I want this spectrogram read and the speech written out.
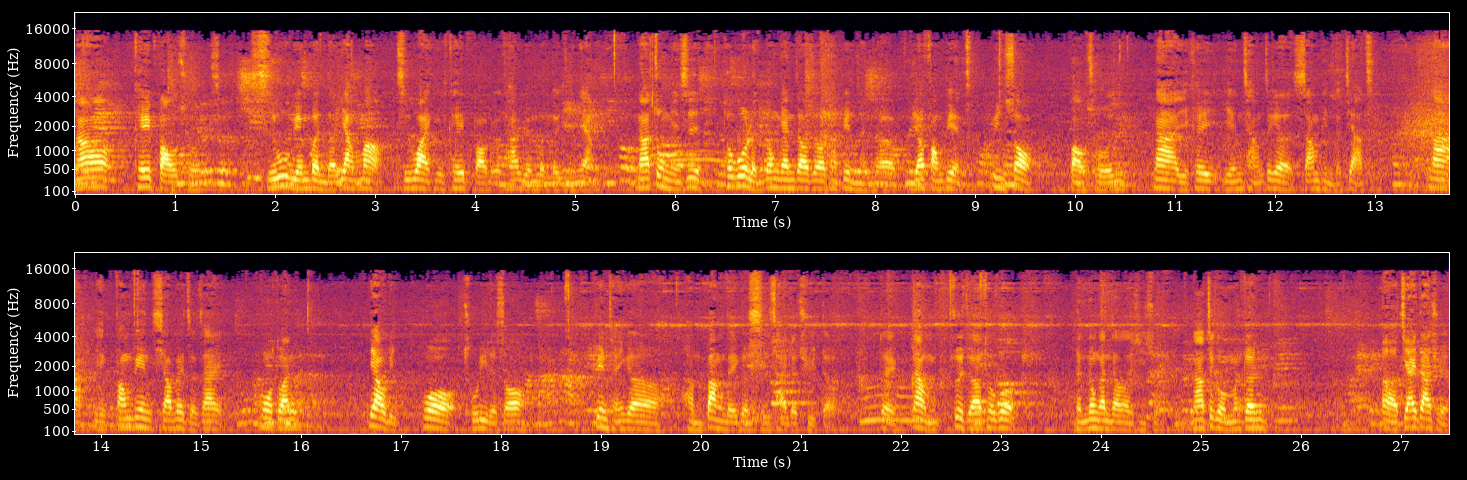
然后可以保存食物原本的样貌之外，也可以保留它原本的营养。那重点是透过冷冻干燥之后，它变成了比较方便运送、保存，那也可以延长这个商品的价值，那也方便消费者在末端料理或处理的时候，变成一个很棒的一个食材的取得。对，那我们最主要透过冷冻干燥的技术，那这个我们跟呃，嘉义大学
